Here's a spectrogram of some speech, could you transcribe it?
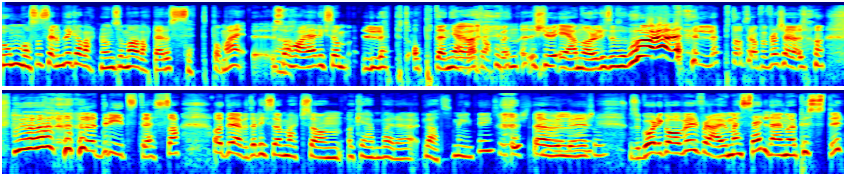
dum også, selv om det ikke har vært noen som har vært der og sett på meg. Så har jeg liksom løpt opp den jævla Ja. trappen, 21 år, og liksom Løpt opp trappen fra kjelleren, dritstressa, og drevet og liksom vært sånn Ok, jeg må bare late som ingenting. Så Det er veldig morsomt. Og så går det ikke over, for det er jo meg selv. Det er jo når jeg puster.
